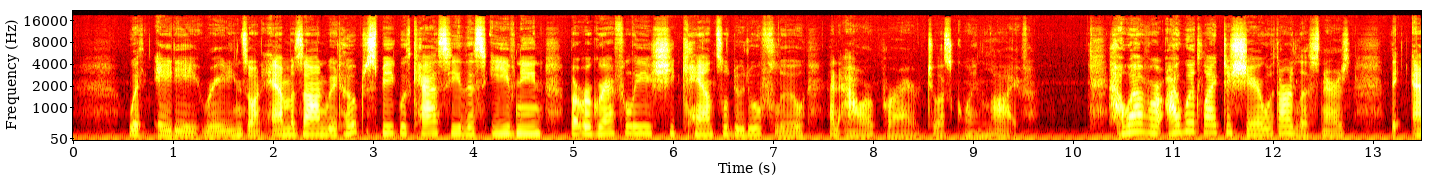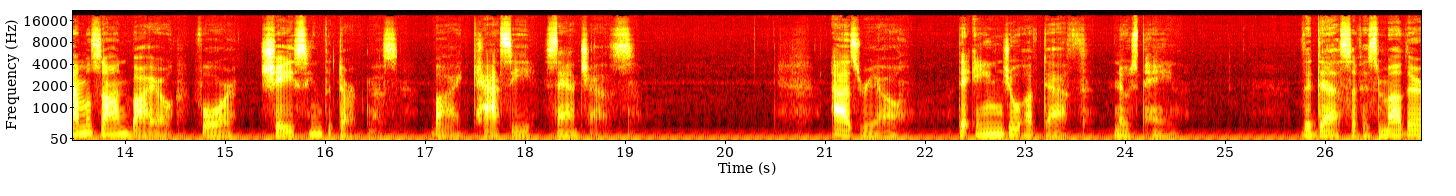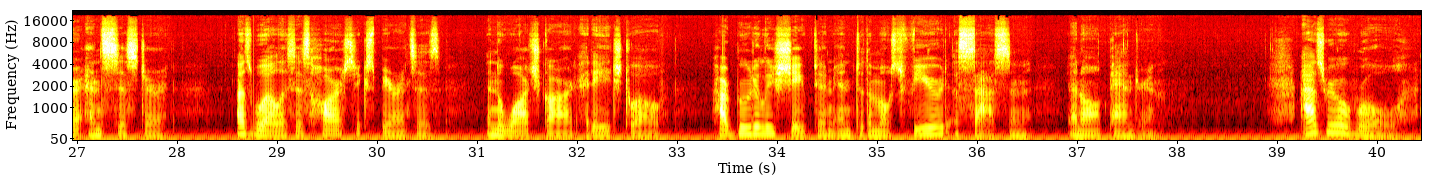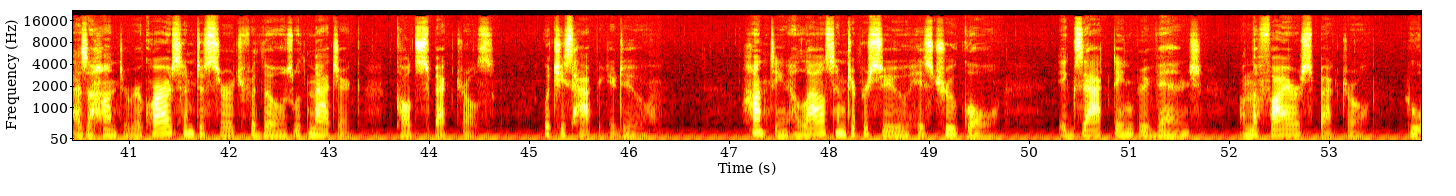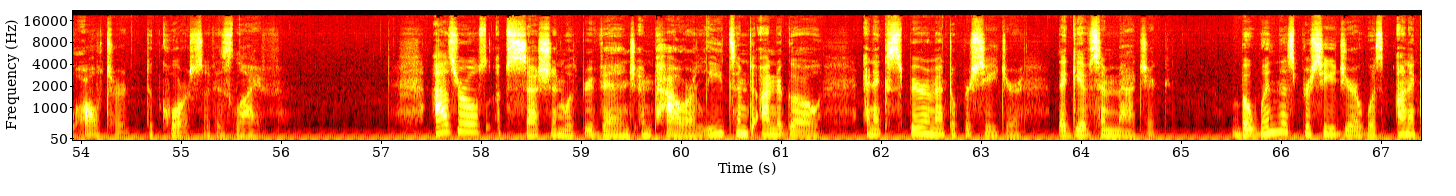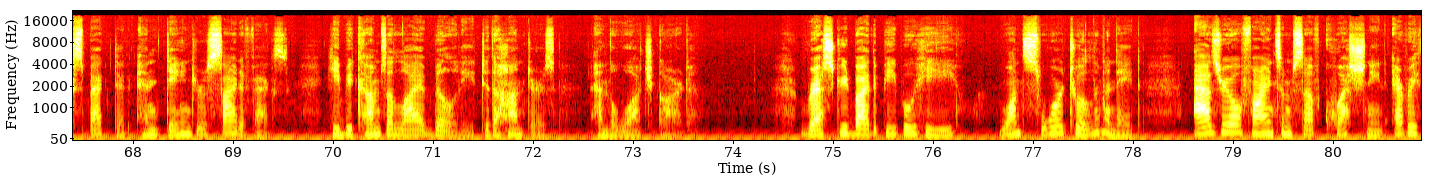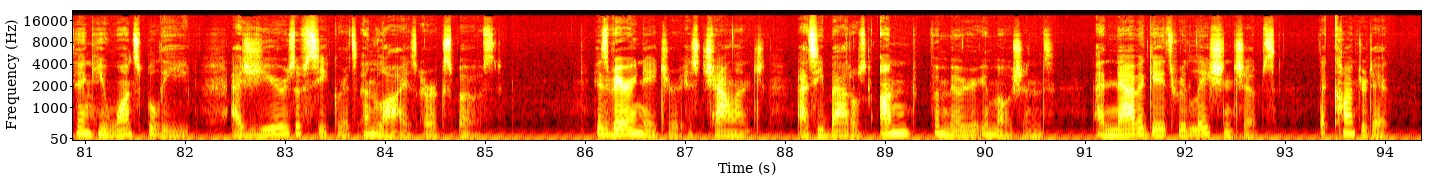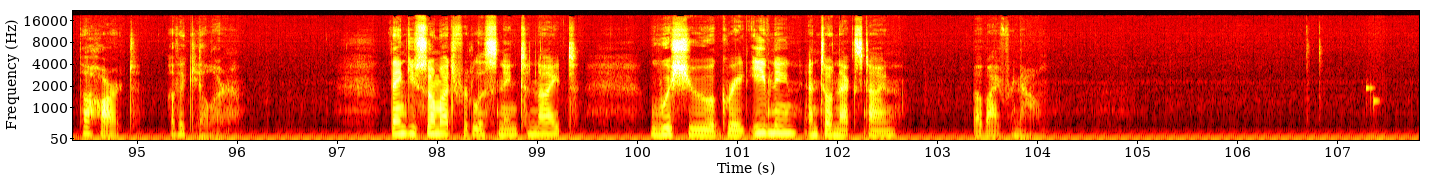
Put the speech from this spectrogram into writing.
With 88 ratings on Amazon, we'd hoped to speak with Cassie this evening, but regretfully, she canceled due to a flu an hour prior to us going live. However, I would like to share with our listeners the Amazon bio for Chasing the Darkness by Cassie Sanchez. Azrael, the angel of death, knows pain. The deaths of his mother and sister, as well as his harsh experiences in the Watchguard at age 12, have brutally shaped him into the most feared assassin in all Pandaren. Azrael's role as a hunter requires him to search for those with magic called spectrals which he's happy to do. Hunting allows him to pursue his true goal, exacting revenge on the fire spectral who altered the course of his life. Azrael's obsession with revenge and power leads him to undergo an experimental procedure that gives him magic. But when this procedure was unexpected and dangerous side effects, he becomes a liability to the hunters and the watchguard. Rescued by the people he once swore to eliminate, Azrael finds himself questioning everything he once believed as years of secrets and lies are exposed. His very nature is challenged as he battles unfamiliar emotions and navigates relationships that contradict the heart of a killer. Thank you so much for listening tonight. We wish you a great evening. Until next time, bye bye for now.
